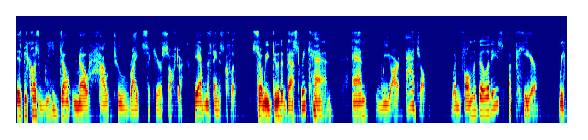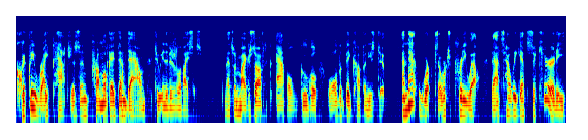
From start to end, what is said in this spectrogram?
is because we don't know how to write secure software. We haven't the faintest clue. So we do the best we can, and we are agile. When vulnerabilities appear, we quickly write patches and promulgate them down to individual devices. That's what Microsoft, Apple, Google, all the big companies do. And that works. It works pretty well. That's how we get security,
